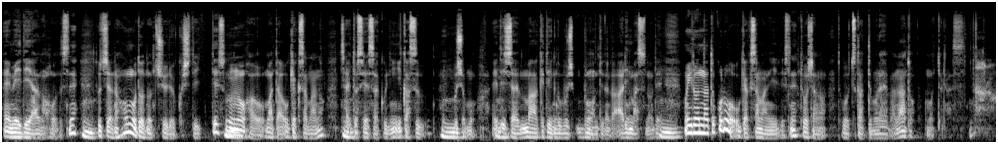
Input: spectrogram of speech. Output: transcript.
メディアの方ですね、うん、そちらの方もどんどん注力していって、そのノウハウをまたお客様のサイト制作に生かす部署も、デジタルマーケティング部門というのがありますので、うん、いろんなところをお客様にですね、当社のところを使ってもらえればなと思っております。なるほど。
